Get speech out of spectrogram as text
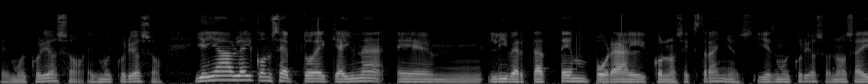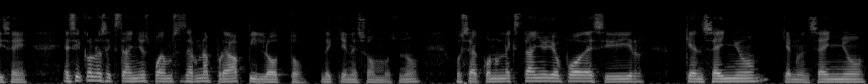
Es muy curioso, es muy curioso. Y ella habla el concepto de que hay una em, libertad temporal con los extraños. Y es muy curioso, ¿no? O sea, dice, es que con los extraños podemos hacer una prueba piloto de quiénes somos, ¿no? O sea, con un extraño yo puedo decidir qué enseño, qué no enseño,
